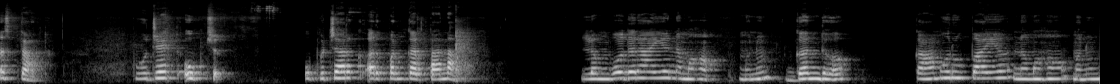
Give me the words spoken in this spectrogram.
असतात. पूजेत उपच उपचार अर्पण करताना. लंबोदराय नमः. म्हणून गंध कामरूपाय नमः म्हणून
